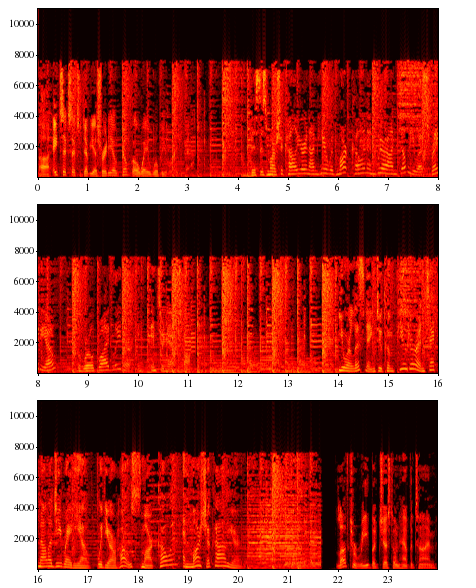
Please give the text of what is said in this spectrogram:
Uh, 866 WS Radio. Don't go away. We'll be right back. This is Marsha Collier, and I'm here with Mark Cohen, and we're on WS Radio, the worldwide leader in Internet talk. You are listening to Computer and Technology Radio with your hosts Mark Cohen and Marsha Collier. Love to read but just don't have the time?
